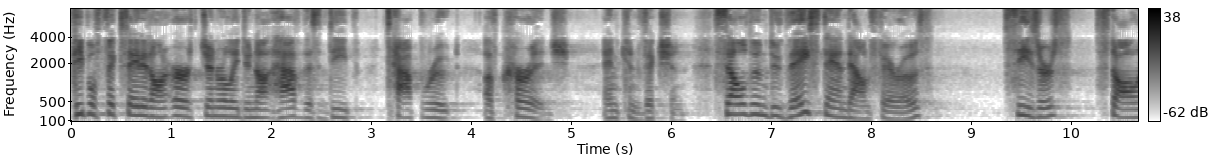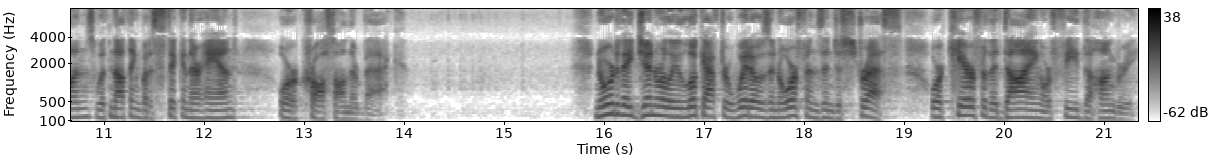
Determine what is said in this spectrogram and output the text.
People fixated on earth generally do not have this deep taproot of courage and conviction. Seldom do they stand down pharaohs, Caesars, Stalins with nothing but a stick in their hand or a cross on their back. Nor do they generally look after widows and orphans in distress, or care for the dying, or feed the hungry.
